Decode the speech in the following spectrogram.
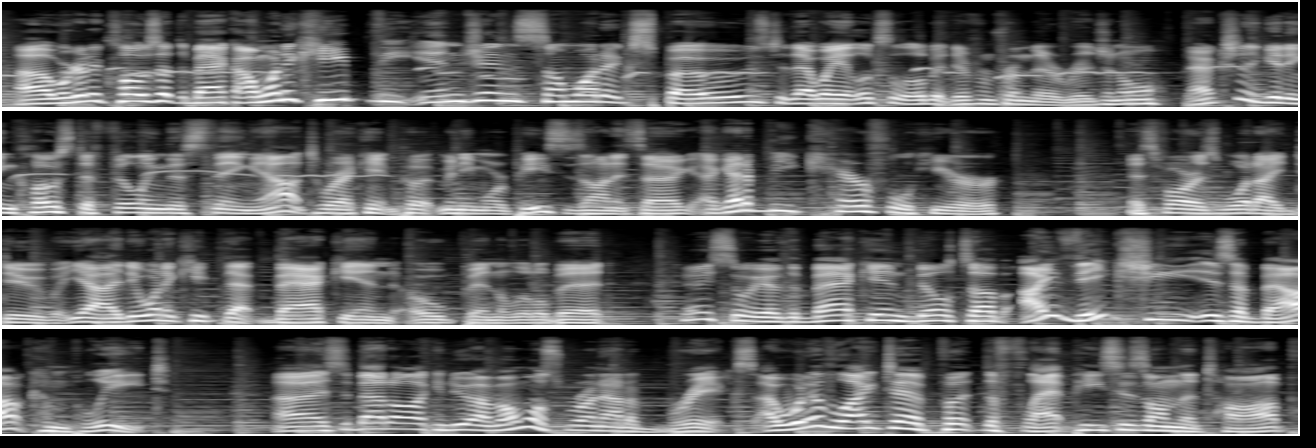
Uh, we're going to close up the back. I want to keep the engine somewhat exposed. That way it looks a little bit different from the original. Actually getting close to filling this thing out to where I can't put many more pieces on it. So I, I got to be careful here as far as what I do. But yeah, I do want to keep that back end open a little bit. Okay, so we have the back end built up. I think she is about complete. Uh, it's about all I can do. I've almost run out of bricks. I would have liked to put the flat pieces on the top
